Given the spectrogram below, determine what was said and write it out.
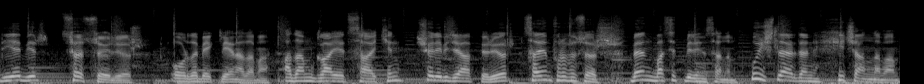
diye bir söz söylüyor orada bekleyen adama. Adam gayet sakin şöyle bir cevap veriyor. Sayın profesör ben basit bir insanım. Bu işlerden hiç anlamam.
